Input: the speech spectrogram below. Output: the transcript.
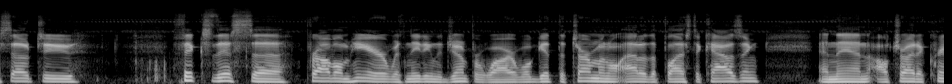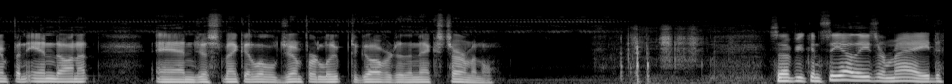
So to fix this uh, problem here with needing the jumper wire, we'll get the terminal out of the plastic housing and then I'll try to crimp an end on it and just make a little jumper loop to go over to the next terminal. So if you can see how these are made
